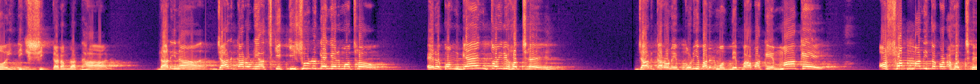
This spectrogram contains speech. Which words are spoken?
নৈতিক শিক্ষার আমরা ধার দাঁড়ি না। যার কারণে আজকে কিশোর গ্যাংয়ের মতো এরকম গ্যাং তৈরি হচ্ছে, যার কারণে পরিবারের মধ্যে বাবাকে, মাকে অসম্মানিত করা হচ্ছে।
